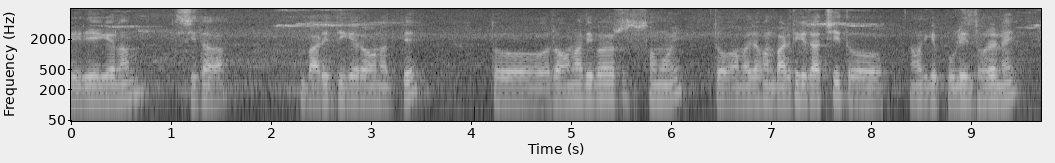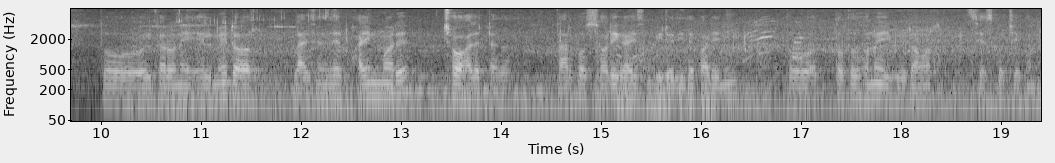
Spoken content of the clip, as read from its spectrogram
বেরিয়ে গেলাম সিধা বাড়ির দিকে রওনা দিতে। তো রওনা দেবার সময় তো আমরা যখন বাড়ি থেকে যাচ্ছি, তো আমাদেরকে পুলিশ ধরে নেয়। তো ওই কারণে হেলমেট আর লাইসেন্সের ফাইন মারে ছ হাজার টাকা। তারপর সরি গাইস ভিডিও দিতে পারিনি। তো ততক্ষণে এই ভিডিওটা আমার শেষ করছি এখানে।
